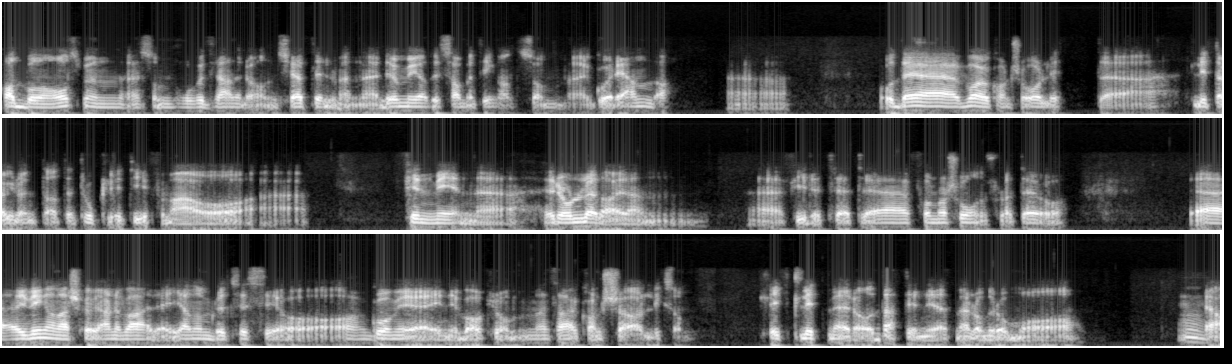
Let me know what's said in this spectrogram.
hatt både Åsmund som hovedtrener og Kjetil, men det er jo mye av de samme tingene som går igjen. da. Og det var jo kanskje òg litt, eh, litt, av grunnen til at det tok litt tid for meg å eh, finne min eh, rolle da, i den 4-3-3-formasjonen. For det er jo i vingene der skal jo gjerne være gjennombruddssissy og gå mye inn i bakrom. Mens jeg kanskje har liksom likt litt mer å dette inn i et mellomrom og mm. ja,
